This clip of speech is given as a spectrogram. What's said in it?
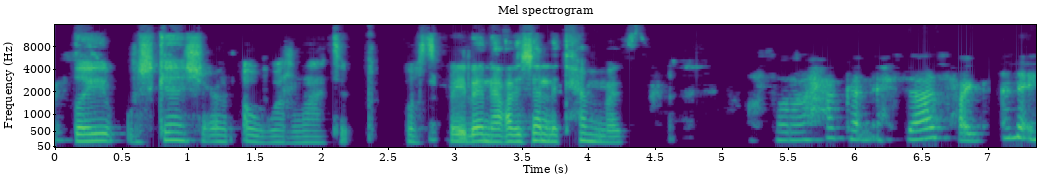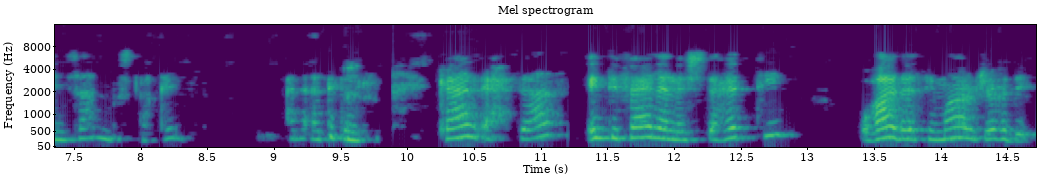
بس. طيب وش كان شعور أول راتب؟ وصفي لنا علشان نتحمس الصراحة كان إحساس حق أنا إنسان مستقل. أنا أقدر. كان إحساس أنت فعلا اجتهدتي وهذا ثمار جهدك.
